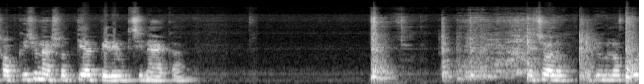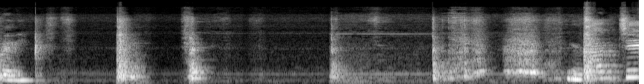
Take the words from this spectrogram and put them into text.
সবকিছু না সত্যি আর পেরে উঠছি না একা চলো রুটিগুলো করে নিই যাচ্ছি।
